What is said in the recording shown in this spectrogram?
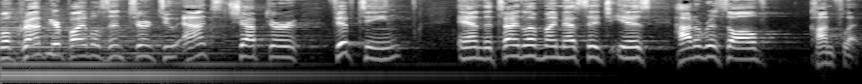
Well, grab your Bibles and turn to Acts chapter 15. And the title of my message is How to Resolve Conflict.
